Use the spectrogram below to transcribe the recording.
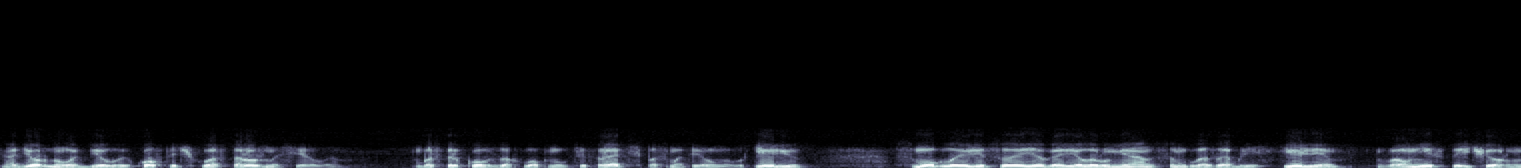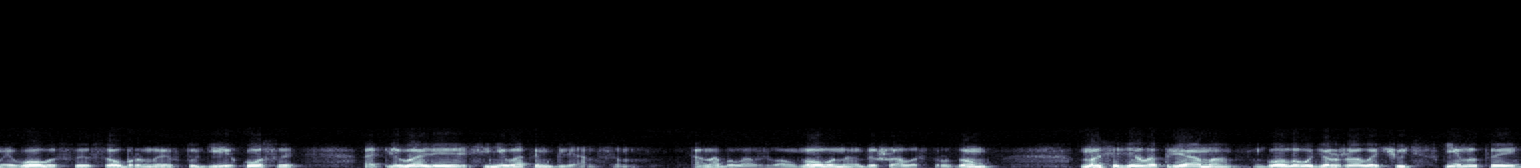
одернула белую кофточку, осторожно села. Бастрыков захлопнул тетрадь, посмотрел на Лукерию. Смуглое лицо ее горело румянцем, глаза блестели, волнистые черные волосы, собранные в тугие косы, отливали синеватым глянцем. Она была взволнована, дышала с трудом, но сидела прямо, голову держала чуть скинутой,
